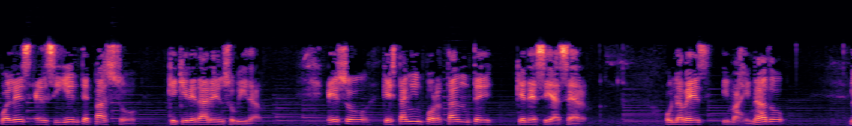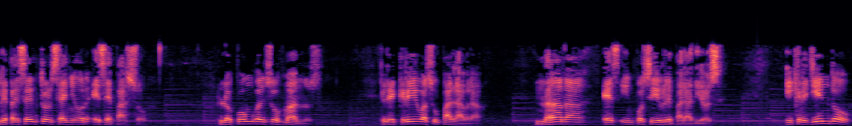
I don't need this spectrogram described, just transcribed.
cuál es el siguiente paso que quiere dar en su vida. Eso que es tan importante que desea hacer. Una vez imaginado, le presento al Señor ese paso. Lo pongo en sus manos. Le creo a su palabra. Nada es imposible para Dios. Y creyendo,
